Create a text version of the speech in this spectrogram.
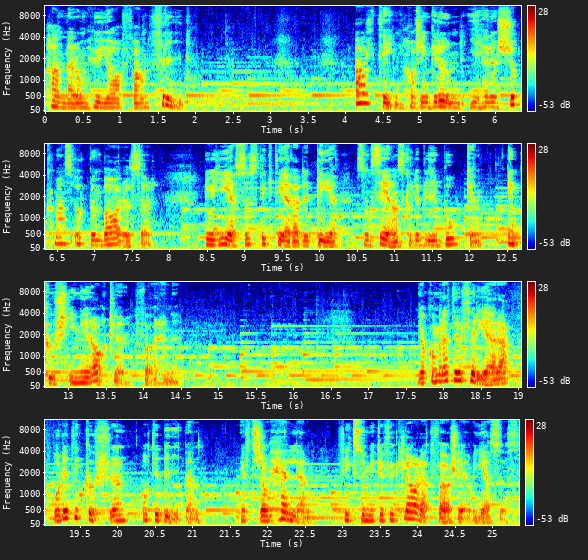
handlar om hur jag fann frid. Allting har sin grund i Helen Schuckmans uppenbarelser då Jesus dikterade det som sedan skulle bli boken En kurs i mirakler för henne. Jag kommer att referera både till kursen och till Bibeln eftersom Helen fick så mycket förklarat för sig av Jesus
